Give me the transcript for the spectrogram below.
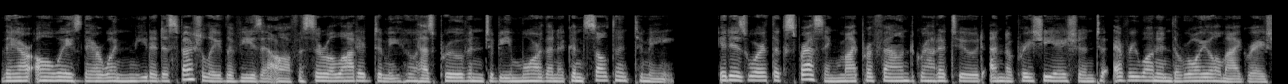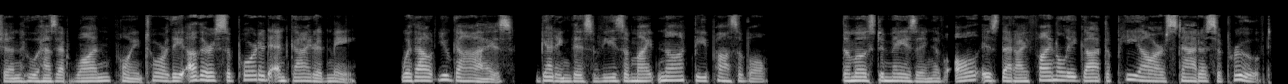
they are always there when needed, especially the visa officer allotted to me who has proven to be more than a consultant to me. It is worth expressing my profound gratitude and appreciation to everyone in the Royal Migration who has at one point or the other supported and guided me. Without you guys, getting this visa might not be possible. The most amazing of all is that I finally got the PR status approved,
